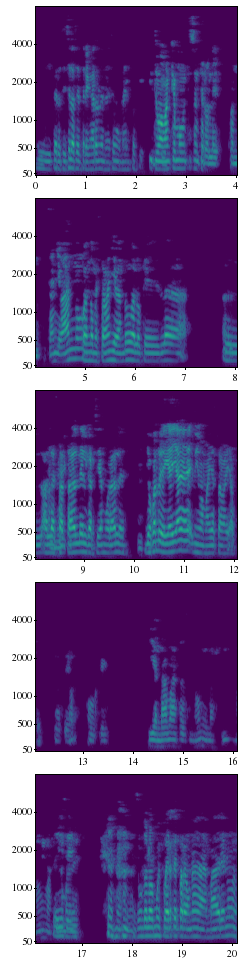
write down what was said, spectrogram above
Y, pero sí se las entregaron en ese momento. ¿Y tu mamá en qué momento se enteró? ¿Le- ¿Cuando te están llevando? Cuando me estaban llevando a lo que es la, al- a la estatal del García Morales. Yo cuando llegué allá, mi mamá ya estaba allá, pues. Ok. Ok. Y andaba más, no me imagino, no me Sí, imagino. madre. sí. es un dolor muy fuerte para una madre, ¿no?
